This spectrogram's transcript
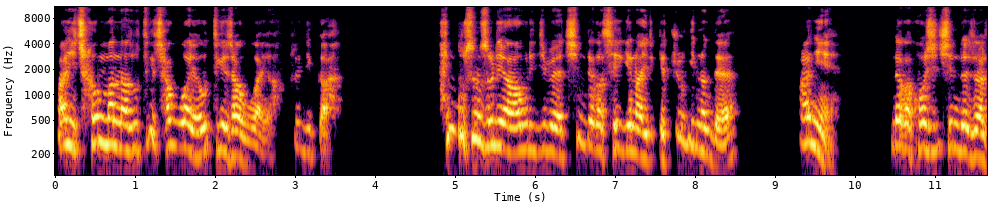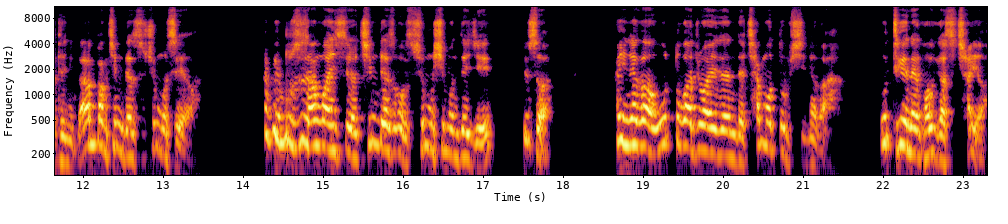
아니 처음 만나서 어떻게 자고 가요. 어떻게 자고 가요. 그러니까 아니, 무슨 소리야. 우리 집에 침대가 세 개나 이렇게 쭉 있는데. 아니, 내가 거실 침대 잘 테니까 안방 침대에서 주무세요. 그게 무슨 상관 있어요. 침대에서 주무시면 되지. 그래서, 아니, 내가 옷도 가져와야 되는데 참옷도 없이 내가 어떻게 내가 거기 가서 차요.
